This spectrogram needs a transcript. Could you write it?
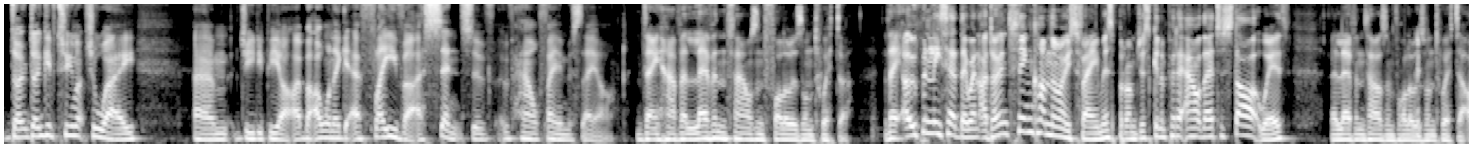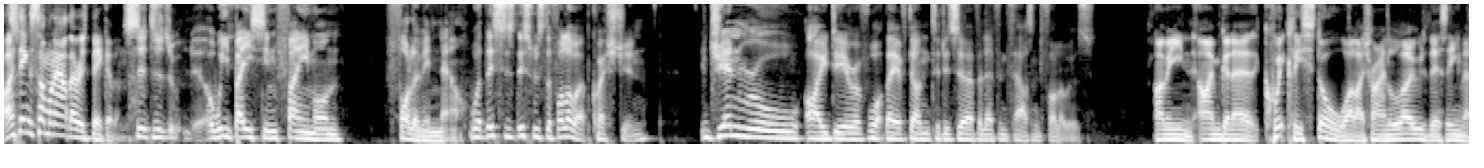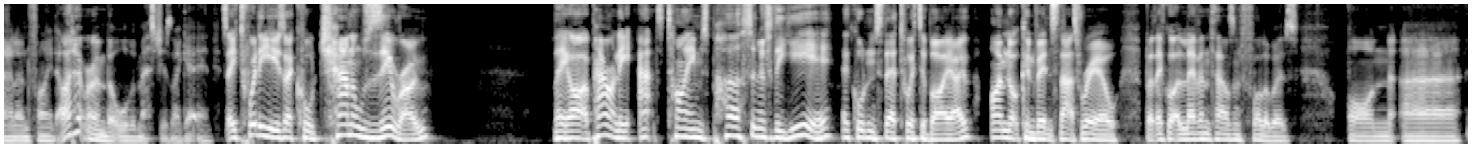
Don't don't give too much away, um, GDPR, but I want to get a flavour, a sense of, of how famous they are. They have 11,000 followers on Twitter. They openly said they went, I don't think I'm the most famous, but I'm just going to put it out there to start with. 11,000 followers on Twitter. I think someone out there is bigger than that. So, does- are we basing fame on following now? Well, this is this was the follow up question. General idea of what they have done to deserve 11,000 followers. I mean, I'm going to quickly stall while I try and load this email and find it. I don't remember all the messages I get in. It's a Twitter user called Channel Zero. They are apparently at times person of the year, according to their Twitter bio. I'm not convinced that's real, but they've got 11,000 followers on uh,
